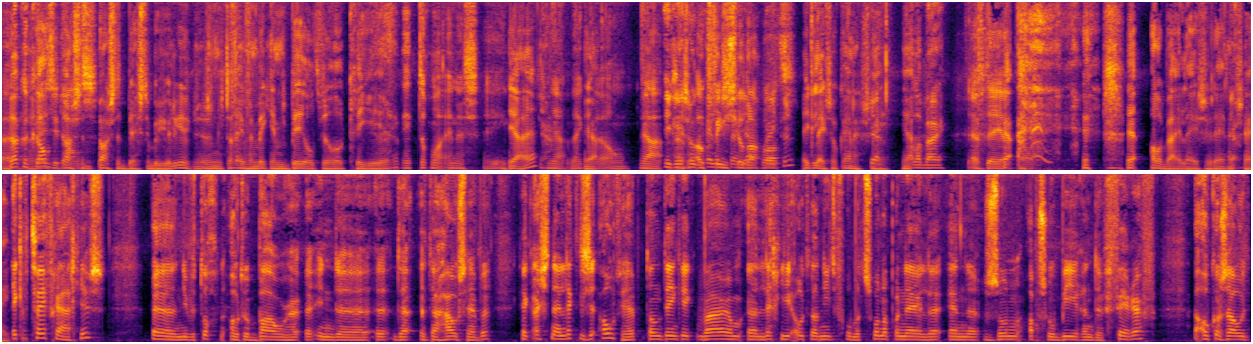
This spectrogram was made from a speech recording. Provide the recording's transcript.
uh, Welke krant past het, past het beste bij jullie? Als je toch even een beetje een beeld wil creëren. Ik denk toch wel NRC. Ja, hè? Ja, denk Ja. ik wel. Ja. Ik lees ook NRC, Financieel ja, Dagblad. Ik lees ook NRC. Ja, Ja, allebei. FD. Ja, allebei lezen we de NRC. Ik heb twee vraagjes. Uh, nu we toch een autobouwer uh, in de, uh, de, de house hebben. Kijk, als je een elektrische auto hebt, dan denk ik, waarom uh, leg je je auto dan niet vol met zonnepanelen en zonabsorberende verf? Uh, ook al zou het,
